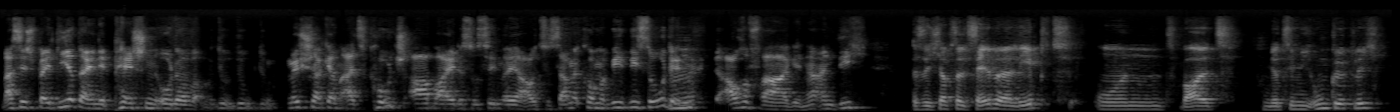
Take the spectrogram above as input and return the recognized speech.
Was ist bei dir deine Passion oder du, du, du möchtest ja gern als Coach arbeiten, so sind wir ja auch zusammengekommen. Wie, wieso denn? Mhm. Auch eine Frage ne, an dich. Also ich habe es halt selber erlebt und war halt mir ziemlich unglücklich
